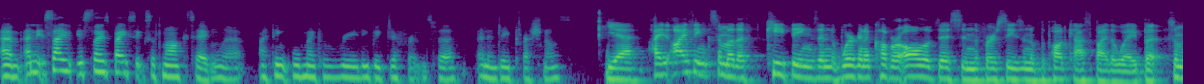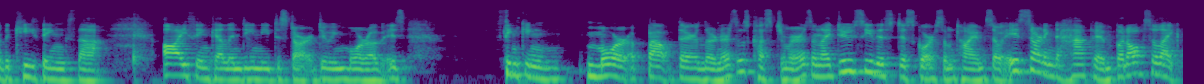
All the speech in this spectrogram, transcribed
um, and it's so it's those basics of marketing that I think will make a really big difference for L and D professionals. Yeah, I, I think some of the key things, and we're going to cover all of this in the first season of the podcast, by the way, but some of the key things that I think L&D need to start doing more of is thinking more about their learners as customers. And I do see this discourse sometimes. So it's starting to happen, but also like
